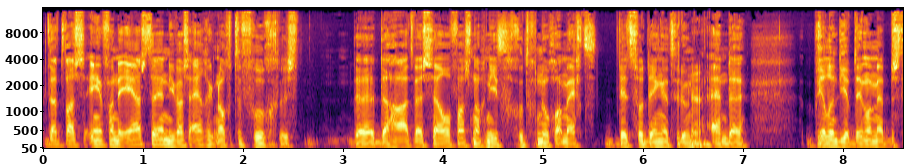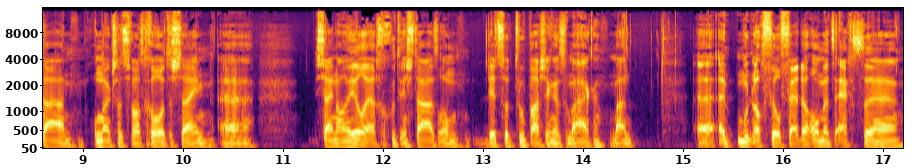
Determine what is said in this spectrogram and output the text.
dat was een van de eerste en die was eigenlijk nog te vroeg. Dus de, de hardware zelf was nog niet goed genoeg om echt dit soort dingen te doen. En de brillen die op dit moment bestaan, ondanks dat ze wat groter zijn, zijn al heel erg goed in staat om dit soort toepassingen te maken. Maar het moet nog veel verder om het echt, uh,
